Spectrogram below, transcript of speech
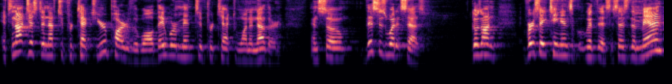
It's not just enough to protect your part of the wall, they were meant to protect one another. And so this is what it says. It goes on, verse 18 ends with this. It says, The man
